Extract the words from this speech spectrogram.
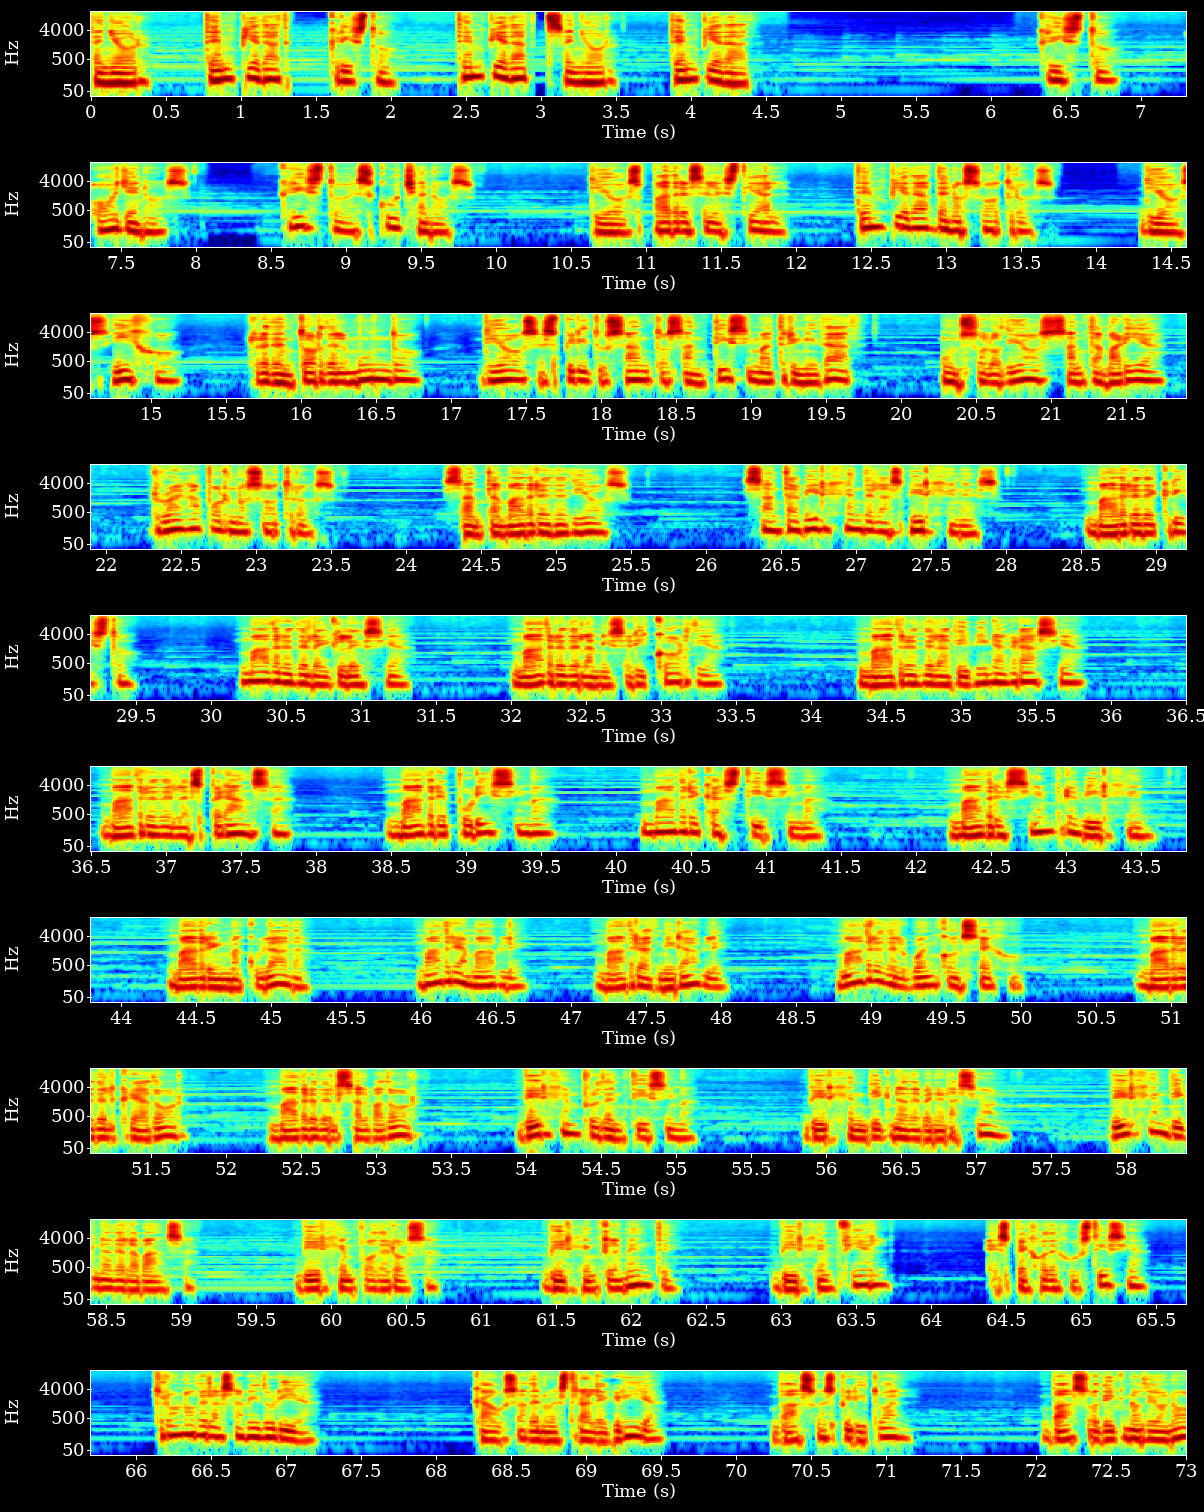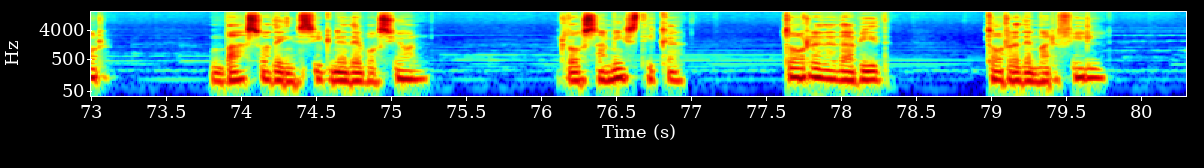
Señor, ten piedad, Cristo, ten piedad, Señor, ten piedad. Cristo, óyenos. Cristo, escúchanos. Dios Padre Celestial, ten piedad de nosotros. Dios Hijo, Redentor del mundo, Dios Espíritu Santo, Santísima Trinidad, un solo Dios, Santa María, ruega por nosotros. Santa Madre de Dios, Santa Virgen de las Vírgenes, Madre de Cristo, Madre de la Iglesia, Madre de la Misericordia, Madre de la Divina Gracia, Madre de la Esperanza, Madre Purísima, Madre Castísima, Madre Siempre Virgen, Madre Inmaculada, Madre Amable, Madre Admirable, Madre del Buen Consejo, Madre del Creador, Madre del Salvador, Virgen prudentísima, Virgen digna de veneración, Virgen digna de alabanza, Virgen poderosa, Virgen clemente, Virgen fiel, espejo de justicia, trono de la sabiduría, causa de nuestra alegría, vaso espiritual, vaso digno de honor, vaso de insigne devoción, rosa mística, torre de David, torre de marfil,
